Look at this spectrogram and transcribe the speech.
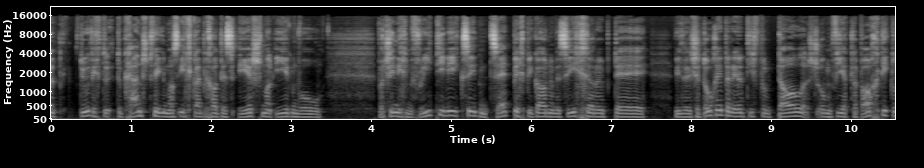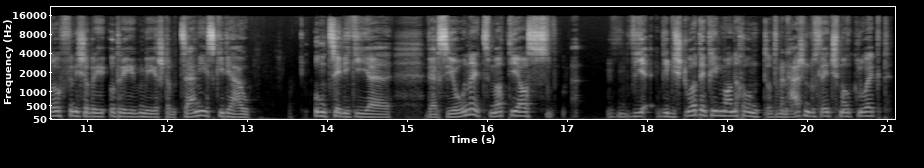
natürlich, du, du kennst den Film, also ich glaube, ich habe das erste Mal irgendwo wahrscheinlich im Free TV gesehen, beim Zepp. Ich bin gar nicht mehr sicher, ob der, weil er ist ja doch eben relativ brutal um Viertel ab 8 gelaufen ist, aber, oder irgendwie erst am 10. Es gibt ja auch unzählige äh, Versionen. Jetzt, Matthias, wie, wie bist du an den Film angekommen? Oder wann hast du das letzte Mal geschaut?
